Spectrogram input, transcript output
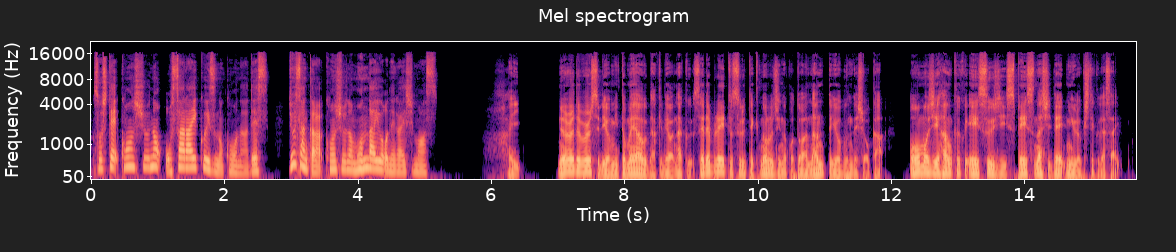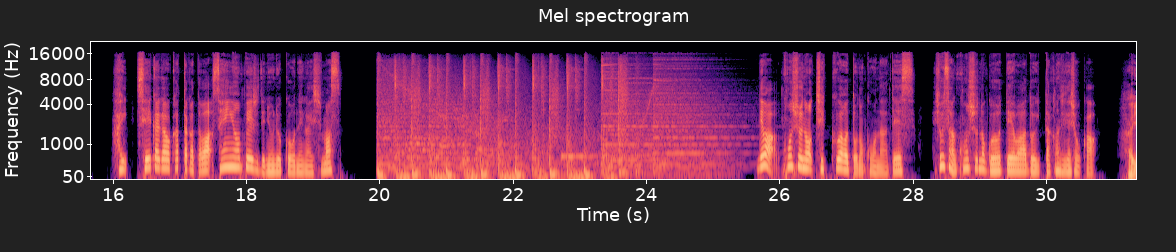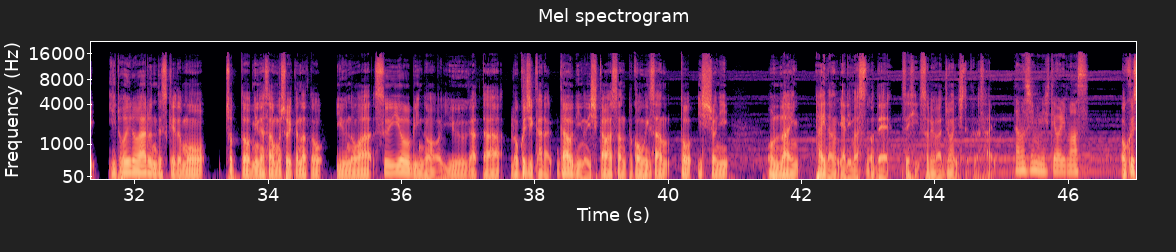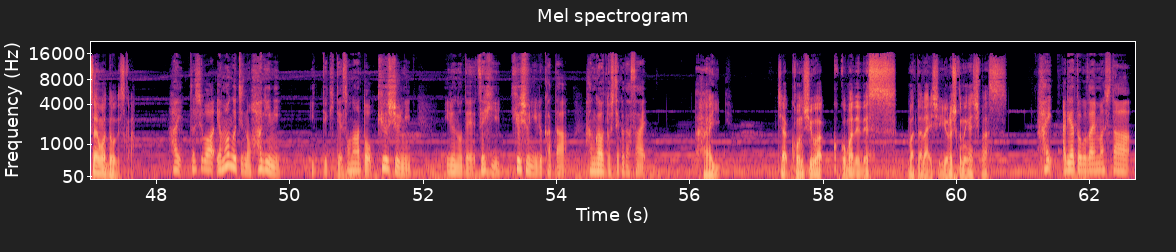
そして今週のおさらいクイズのコーナーです。ジョイさんから今週の問題をお願いします。はい。 Neurodiversity を認め合うだけではなく、 celebrate するテクノロジーのことは何て呼ぶんでしょうか？大文字半角英数字スペースなしで入力してください。はい。正解が分かった方は専用ページで入力をお願いします。では、今週のチェックアウトのコーナーです。ジョイさん、今週のご予定はどういった感じでしょうか？はい。いろいろあるんですけども、ちょっと皆さん面白いかなというのは、水曜日の夕方6時からガウディの石川さんと小麦さんと一緒にオンライン対談やりますので、ぜひそれはジョインしてください。楽しみにしております。奥井さんはどうですか？はい。私は山口の萩に行ってきて、その後九州にいるので、ぜひ九州にいる方、ハングアウトしてください。はい。じゃあ今週はここまでです。また来週よろしくお願いします。はい、ありがとうございました。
